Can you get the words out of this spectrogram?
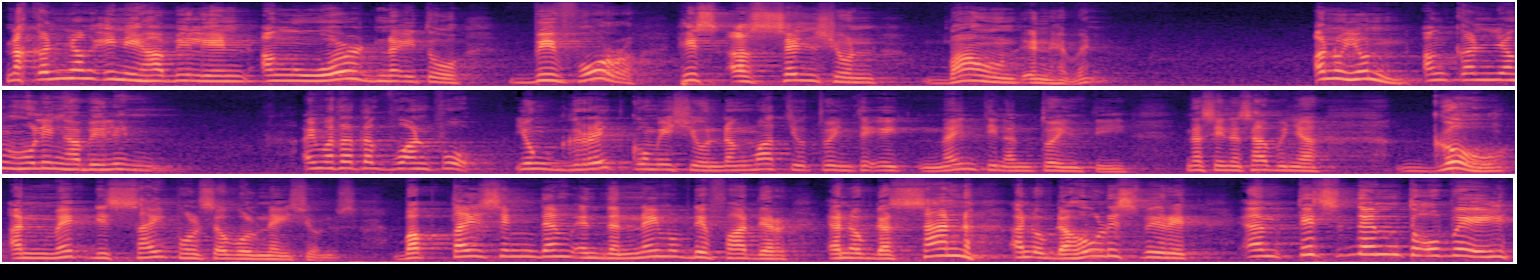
na kanyang inihabilin ang word na ito before His ascension bound in heaven. Ano yun? Ang kanyang huling habilin ay matatagpuan po yung Great Commission ng Matthew 28, 19 and 20 na sinasabi niya, Go and make disciples of all nations, baptizing them in the name of the Father and of the Son and of the Holy Spirit, and teach them to obey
